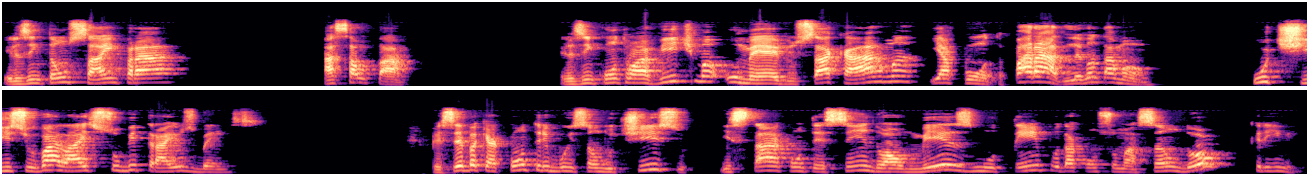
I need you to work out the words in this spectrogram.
Eles então saem para assaltar. Eles encontram a vítima, o Mévio saca a arma e aponta. Parado, levanta a mão. O Tício vai lá e subtrai os bens. Perceba que a contribuição do Tício está acontecendo ao mesmo tempo da consumação do crime.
